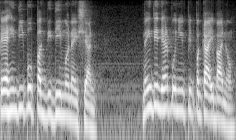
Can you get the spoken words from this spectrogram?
Kaya hindi po pagdi-demonize yan. Naintindihan po niyo yung pagkaiba, no?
